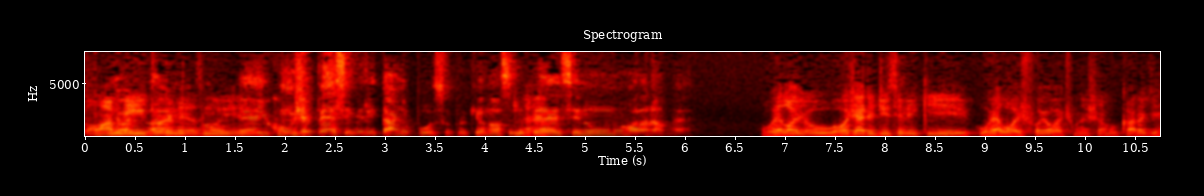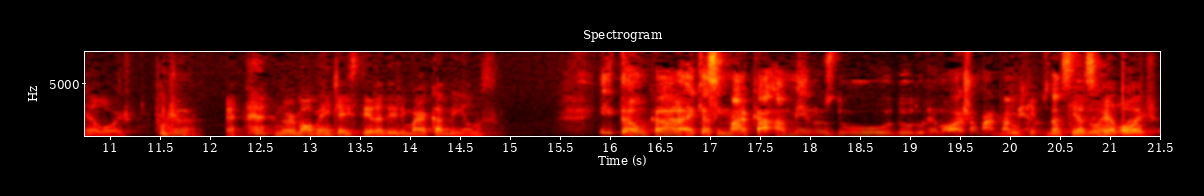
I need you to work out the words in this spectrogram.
Só uma major mesmo. E... É, e com um GPS militar no pulso, porque o nosso GPS é. não, não rola, não. É. O, relógio, o Rogério disse ali que o relógio foi ótimo, né? Chama o cara de relógio. É. Normalmente a esteira dele marca menos. Então, cara, é que assim, marca a menos do, do, do relógio ou marca do menos que, do que do relógio?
